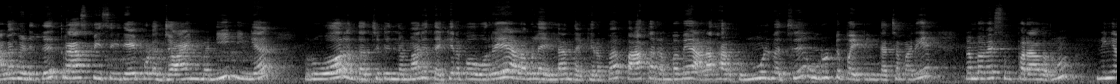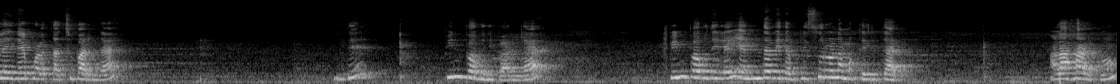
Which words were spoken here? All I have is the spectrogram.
அளவெடுத்து கிராஸ் பீஸ் இதே போல் ஜாயின் பண்ணி நீங்கள் ஒரு ஓரம் தைச்சிட்டு இந்த மாதிரி தைக்கிறப்ப ஒரே அளவில் எல்லாம் தைக்கிறப்ப பார்க்க ரொம்பவே அழகாக இருக்கும். நூல் வச்சு உருட்டு பைப்பிங் தைச்ச மாதிரி ரொம்பவே சூப்பராக வரும். நீங்களும் இதே போல் தைச்சு பாருங்கள் இது பின்பகுதி பாருங்கள் பின்பகுதியில் எந்த வித பிசுறும் நமக்கு இருக்காது. அழகாக இருக்கும்.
